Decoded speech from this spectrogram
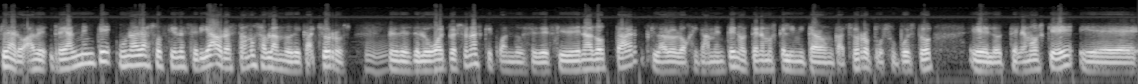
Claro, a ver, realmente una de las opciones sería, ahora estamos hablando de cachorros, pero desde luego hay personas que cuando se deciden adoptar, claro, lógicamente no tenemos que limitar a un cachorro, por supuesto, eh, lo tenemos que eh,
